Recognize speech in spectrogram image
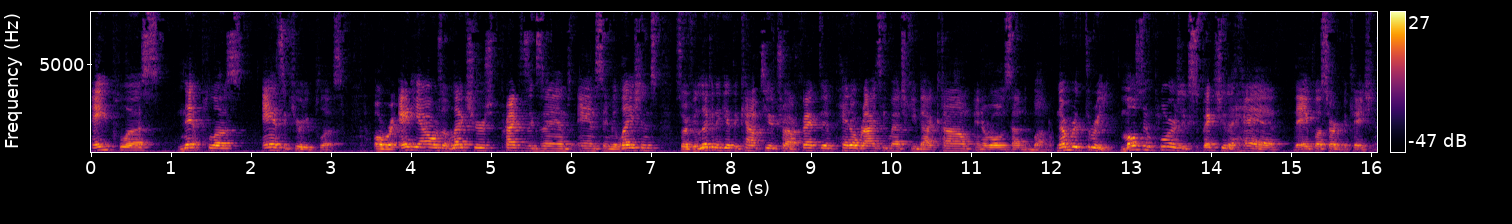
A Plus, Net Plus, and Security Plus over 80 hours of lectures, practice exams, and simulations. So if you're looking to get the CompTIA trifecta, head over to itmasterkey.com and enroll inside the bundle. Number three, most employers expect you to have the A plus certification.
